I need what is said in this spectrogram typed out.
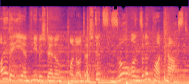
eure EMP-Bestellung und unterstützt so unseren Podcast.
